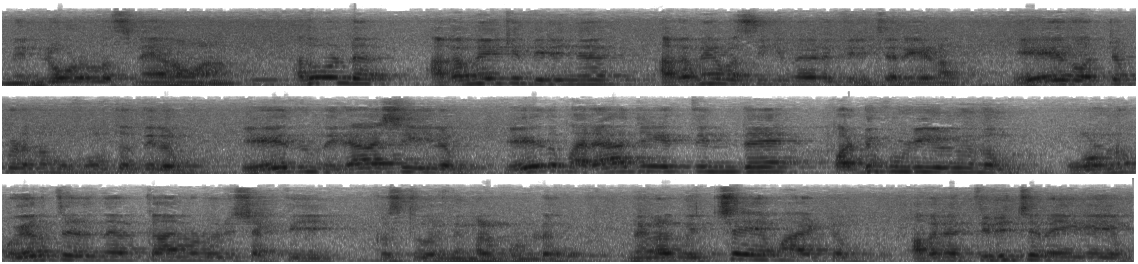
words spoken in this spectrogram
നിന്നോടുള്ള സ്നേഹമാണ്. അതുകൊണ്ട് അകമേക്ക് തിരിഞ്ഞ് അകമേ വസിക്കുന്നവനെ തിരിച്ചറിയണം. ഏത് ഒറ്റപ്പെടുന്ന മുഹൂർത്തത്തിലും ഏത് നിരാശയിലും ഏത് പരാജയത്തിന്റെ പടുകുഴിയിൽ നിന്നും ഉയർത്തെഴുന്നേൽക്കാനുള്ള ഒരു ശക്തി ക്രിസ്തുവിൽ നിങ്ങൾക്കുണ്ട്. നിങ്ങൾ നിശ്ചയമായിട്ടും അവനെ തിരിച്ചറിയുകയും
